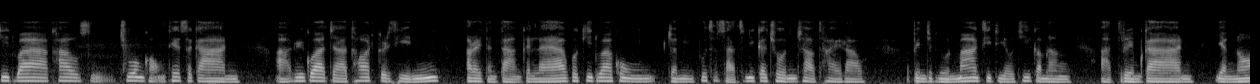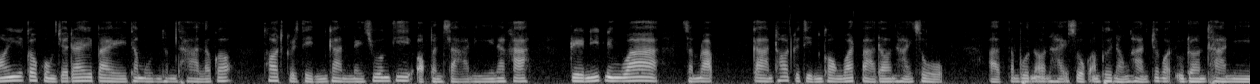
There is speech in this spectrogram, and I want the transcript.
คิดว่าเข้าสู่ช่วงของเทศกาลเรียกว่าจะทอดกระถินอะไรต่างๆ กันแล้ว ก็คิดว่าคงจะมีพุทธศาสนิกชนชาวไทยเรา เป็นจำนวนมากทีเดียวที่กำลังเตรียมการ อย่างน้อยก็คงจะได้ไปทำบุญทำทาน แล้วก็ทอดกระถินกันในช่วงที่ออกพรรษานี้นะคะ เรียนนิดนึงว่าสำหรับการทอดกระถินของวัดป่าดอนหายโศกตำบลดอนหายโศกอำเภอหนองหานจังหวัดอุดรธานี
